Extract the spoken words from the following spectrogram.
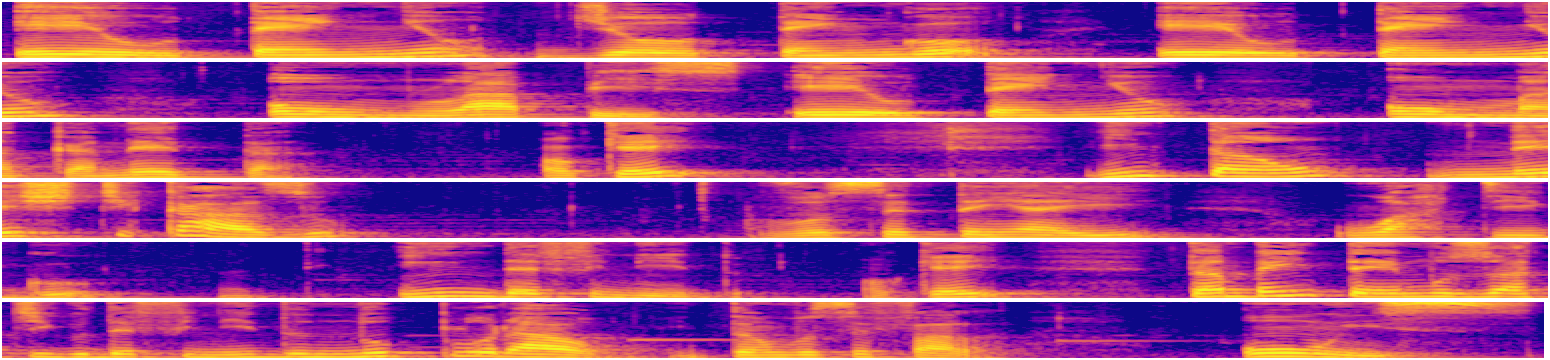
Eu tenho, eu tenho, eu tenho um lápis. Eu tenho uma caneta, ok? Então, neste caso, você tem aí o artigo indefinido, ok? Também temos o artigo definido no plural. Então você fala uns,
